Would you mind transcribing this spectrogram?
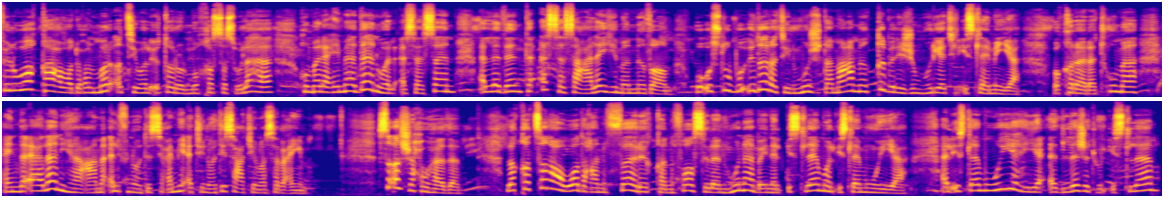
في الواقع وضع المرأة والإطار المخصص لها هما العمادان والأساسان اللذان تأسس عليهما النظام وأسلوب إدارة المجتمع من قبل الجمهورية الإسلامية وقررتهما عند إعلانها عام 1979 سأشرح هذا. لقد صنعوا وضعا فارقا فاصلا هنا بين الإسلام والإسلاموية. الإسلاموية هي أدلجة الإسلام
